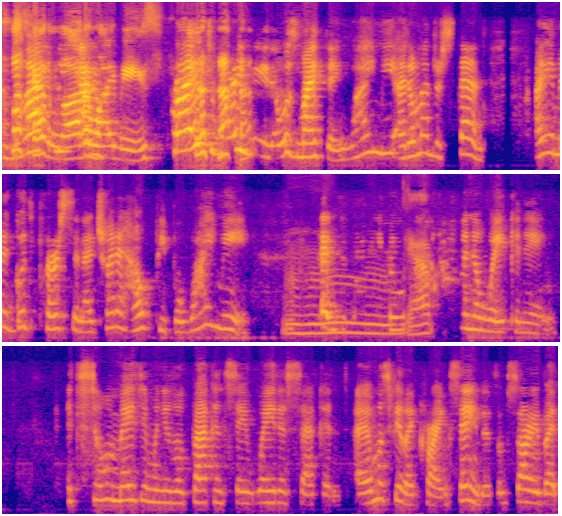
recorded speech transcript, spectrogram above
I had a why lot of why me's. right? Why me? That was my thing. Why me? I don't understand. I am a good person. I try to help people. Why me? Mm-hmm. you- Yep. An awakening. It's so amazing when you look back and say, wait a second. I almost feel like crying saying this. I'm sorry, but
